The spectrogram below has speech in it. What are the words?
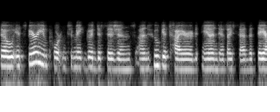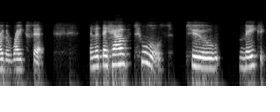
So it's very important to make good decisions on who gets hired and, as I said, that they are the right fit. And that they have tools to make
